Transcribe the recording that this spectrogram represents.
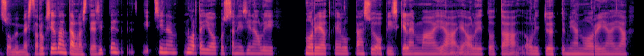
Suomen mestaruksi jotain tällaista ja sitten siinä nuorten joukossa niin siinä oli nuoria, jotka ei ollut päässyt opiskelemaan ja, ja oli, tota, oli työttömiä nuoria ja –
